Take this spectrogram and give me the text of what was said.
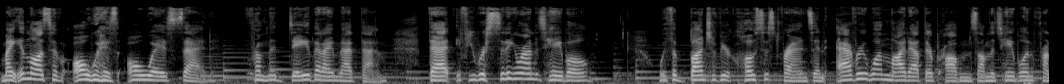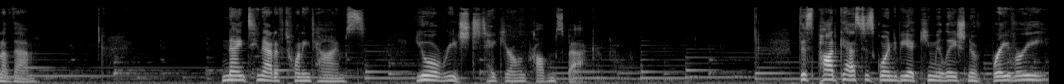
My in laws have always, always said from the day that I met them that if you were sitting around a table with a bunch of your closest friends and everyone lied out their problems on the table in front of them, 19 out of 20 times, you will reach to take your own problems back. This podcast is going to be accumulation of bravery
